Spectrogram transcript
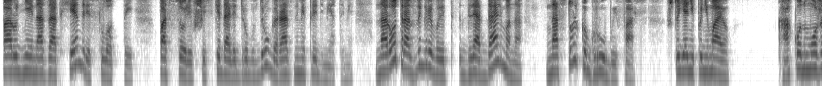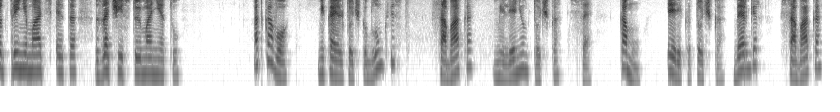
Пару дней назад Хенри с Лоттой, поссорившись, кидали друг в друга разными предметами. Народ разыгрывает для Дальмана настолько грубый фарс, что я не понимаю, как он может принимать это за чистую монету? От кого? Микаэль.блумквист, собака, millennium.с. Кому? Эрика.бергер, собака,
